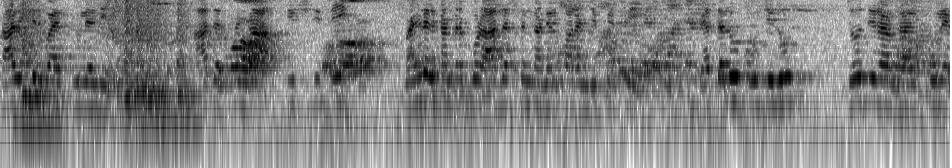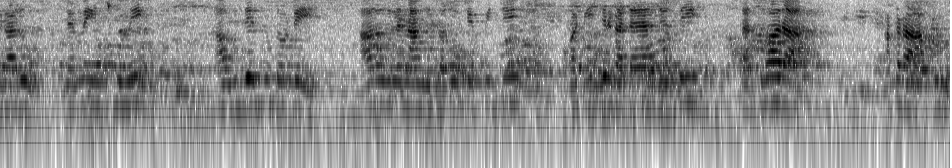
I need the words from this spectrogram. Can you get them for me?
సావిత్రిబాయి పూలేని ఆదర్శంగా తీర్చిదిద్ది మహిళలకందరికి కూడా ఆదర్శంగా నిలపాలని చెప్పేసి పెద్దలు పూజ్యులు జ్యోతిరావు గారు పూలే గారు నిర్ణయించుకొని ఆ ఉద్దేశంతో ఆ రోజుల్లో నాకు చదువు చెప్పించి ఒక టీచర్గా తయారు చేసి తద్వారా అక్కడ అప్పుడు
